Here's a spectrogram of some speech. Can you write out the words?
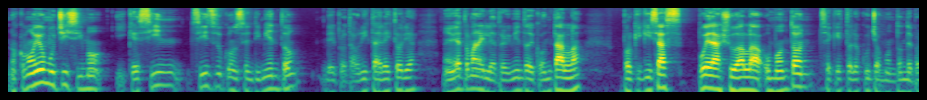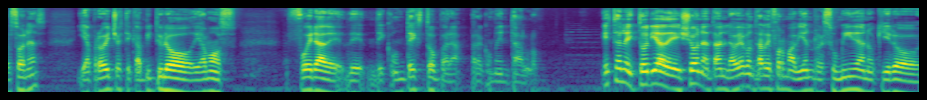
nos conmovió muchísimo y que sin, sin su consentimiento del protagonista de la historia, me voy a tomar el atrevimiento de contarla, porque quizás pueda ayudarla un montón, sé que esto lo escucha un montón de personas, y aprovecho este capítulo, digamos, fuera de, contexto para, para comentarlo. Esta es la historia de Jonathan, la voy a contar de forma bien resumida, no quiero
